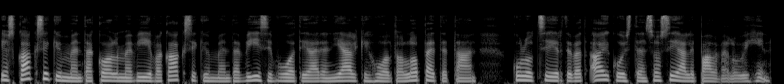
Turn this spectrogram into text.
Jos 23-25-vuotiaiden jälkihuolto lopetetaan, kulut siirtyvät aikuisten sosiaalipalveluihin.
